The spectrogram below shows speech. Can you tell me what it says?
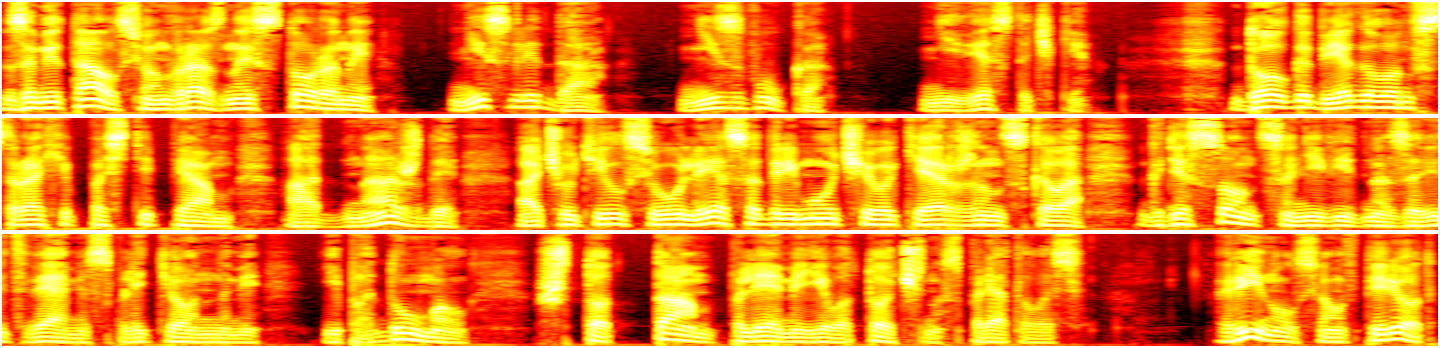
Заметался он в разные стороны. Ни следа, ни звука, ни весточки. Долго бегал он в страхе по степям, а однажды очутился у леса дремучего Керженского, где солнце не видно за ветвями сплетенными, и подумал, что там племя его точно спряталось. Ринулся он вперед,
